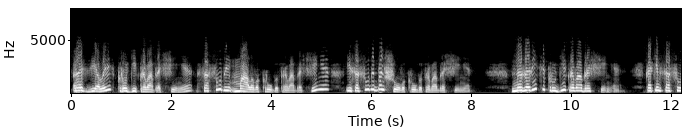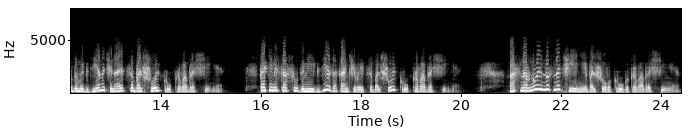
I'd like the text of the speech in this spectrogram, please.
Разделы круги кровообращения, сосуды малого круга кровообращения и сосуды большого круга кровообращения. Назовите круги кровообращения. Каким сосудом и где начинается большой круг кровообращения? Какими сосудами и где заканчивается большой круг кровообращения? Основное назначение большого круга кровообращения.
